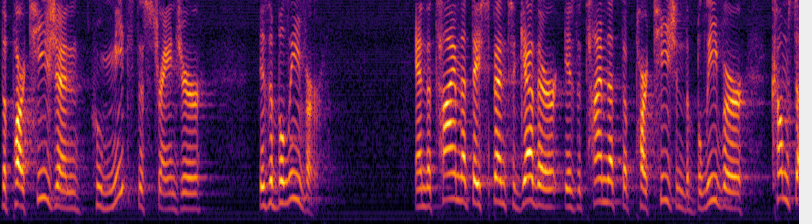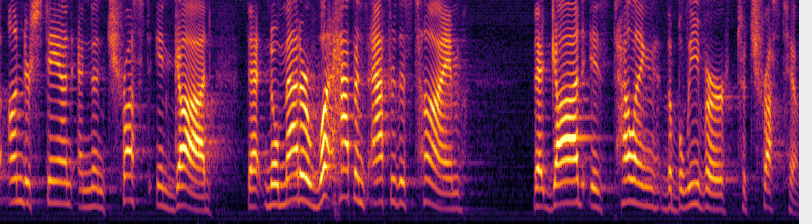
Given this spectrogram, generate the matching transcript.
The partisan who meets the stranger is a believer. And the time that they spend together is the time that the partisan, the believer, comes to understand and then trust in God that no matter what happens after this time, that God is telling the believer to trust him.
